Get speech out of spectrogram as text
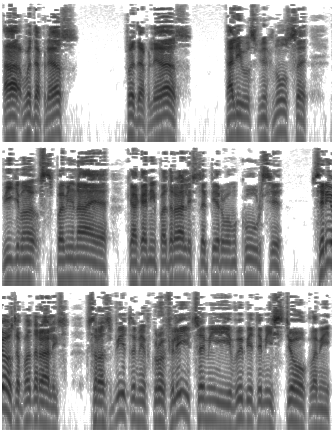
А водопляс? Водопляс. Али усмехнулся, видимо, вспоминая, как они подрались на первом курсе. Серьезно подрались, с разбитыми в кровь лицами и выбитыми стеклами,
